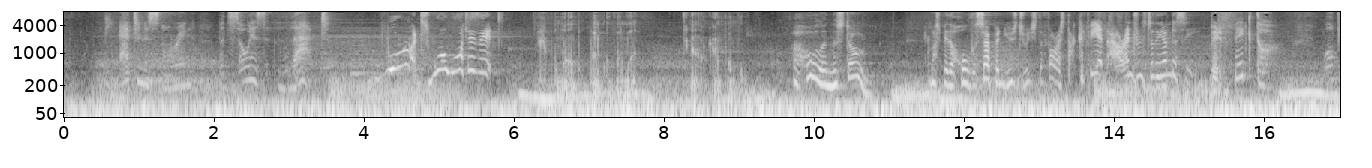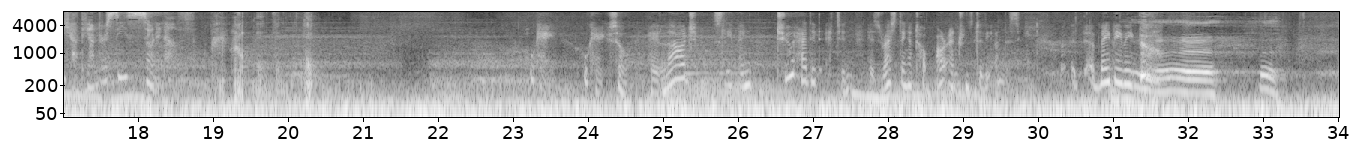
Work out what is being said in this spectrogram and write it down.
The Ettin is snoring, but so is that. What? What? What is it? A hole in the stone. It must be the hole the serpent used to reach the forest. That could be it. Our entrance to the undersea. Perfecto. We'll be at the undersea soon enough. Okay, okay, so a large, sleeping, two headed Ettin is resting atop our entrance to the undersea. Uh, maybe we.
